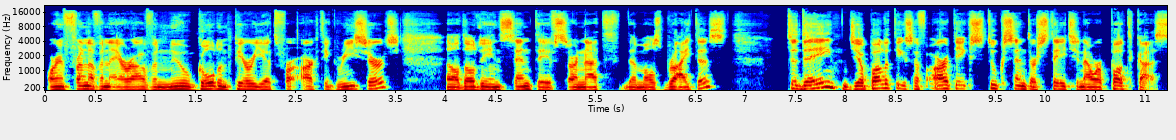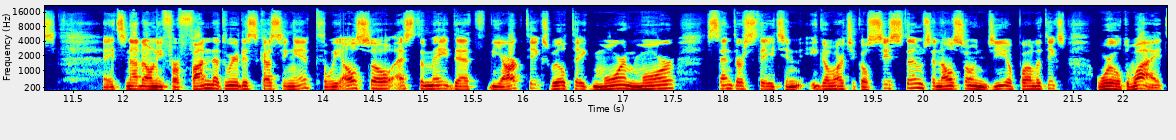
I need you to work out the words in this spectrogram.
or in front of an era of a new golden period for Arctic research, although the incentives are not the most brightest. Today, geopolitics of Arctics took center stage in our podcast. It's not only for fun that we're discussing it. We also estimate that the Arctics will take more and more center stage in ecological systems and also in geopolitics worldwide.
